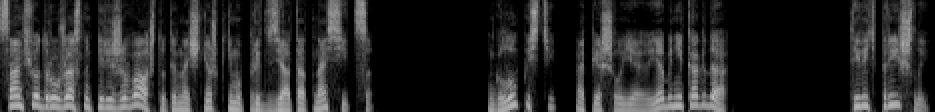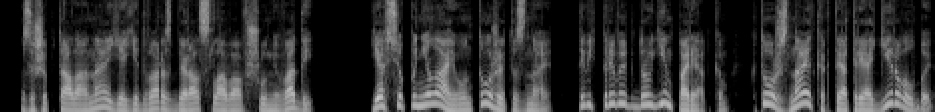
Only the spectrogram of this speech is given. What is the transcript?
Сам Федор ужасно переживал, что ты начнешь к нему предвзято относиться. Глупости, опешил я, я бы никогда. Ты ведь пришлый, зашептала она, и я едва разбирал слова в шуме воды. Я все поняла, и он тоже это знает. Ты ведь привык к другим порядкам. Кто ж знает, как ты отреагировал бы?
